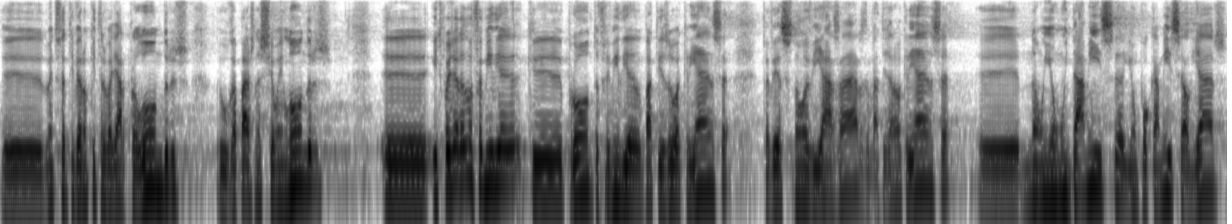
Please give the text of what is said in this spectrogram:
no entretanto tiveram que ir trabalhar para Londres, o rapaz nasceu em Londres, e depois era de uma família que, pronto, a família batizou a criança, para ver se não havia azar, batizaram a criança, eh, não iam muito à missa, iam pouco à missa, aliás,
